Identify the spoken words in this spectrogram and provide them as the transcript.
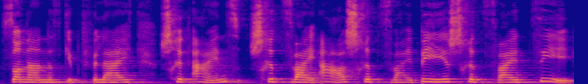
sondern es gibt vielleicht Schritt 1, Schritt 2a, Schritt 2b, Schritt 2c.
